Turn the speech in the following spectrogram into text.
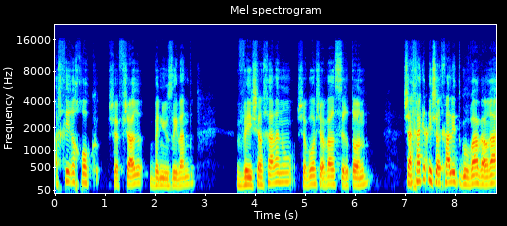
הכי רחוק שאפשר בניו זילנד, והיא שלחה לנו שבוע שעבר סרטון, שאחר כך היא שלחה לי תגובה ואמרה,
